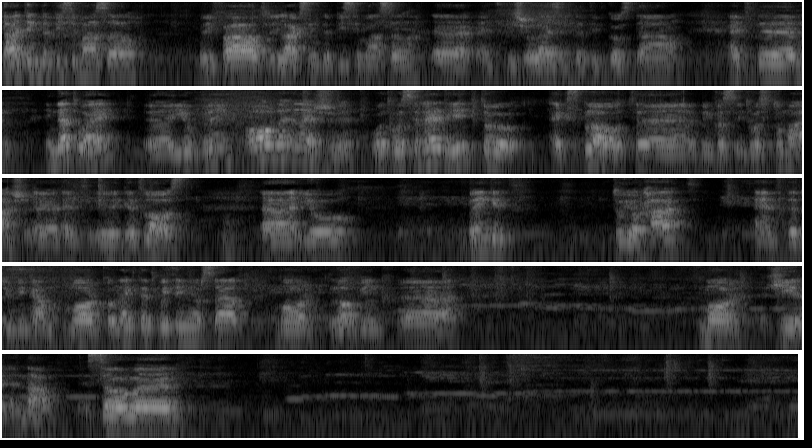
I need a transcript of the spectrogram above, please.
tightening the PC muscle, breathe out, relaxing the PC muscle uh, and visualizing that it goes down. And um, in that way, uh, you bring all the energy, what was ready to explode uh, because it was too much uh, and uh, get lost, uh, you bring it to your heart and that you become more connected within yourself, more loving, more here and now. So uh,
